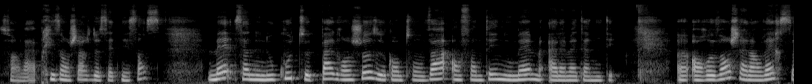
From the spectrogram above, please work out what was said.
enfin la prise en charge de cette naissance, mais ça ne nous coûte pas grand-chose quand on va enfanter nous-mêmes à la maternité. En revanche, à l'inverse,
